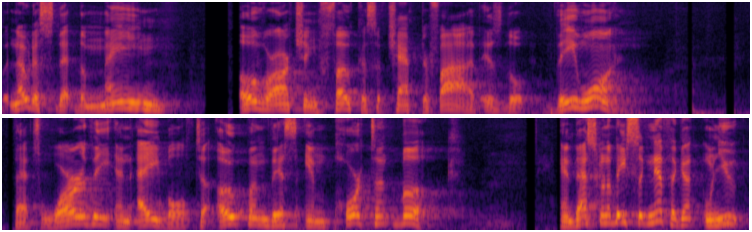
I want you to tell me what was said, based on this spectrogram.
But notice that the main overarching focus of chapter 5 is the, the one that's worthy and able to open this important book. And that's going to be significant when you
